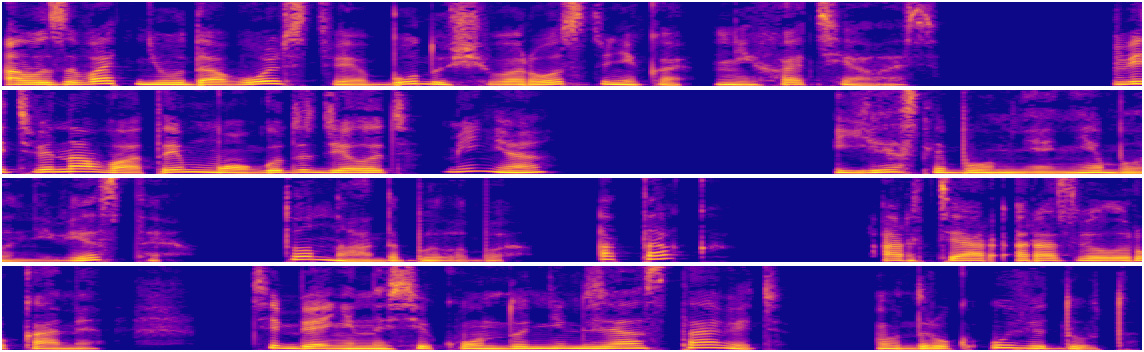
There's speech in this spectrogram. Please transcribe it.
а вызывать неудовольствие будущего родственника не хотелось. Ведь виноватой могут сделать меня. Если бы у меня не было невесты, то надо было бы. А так? Артяр развел руками. Тебя ни на секунду нельзя оставить. Вдруг уведут.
